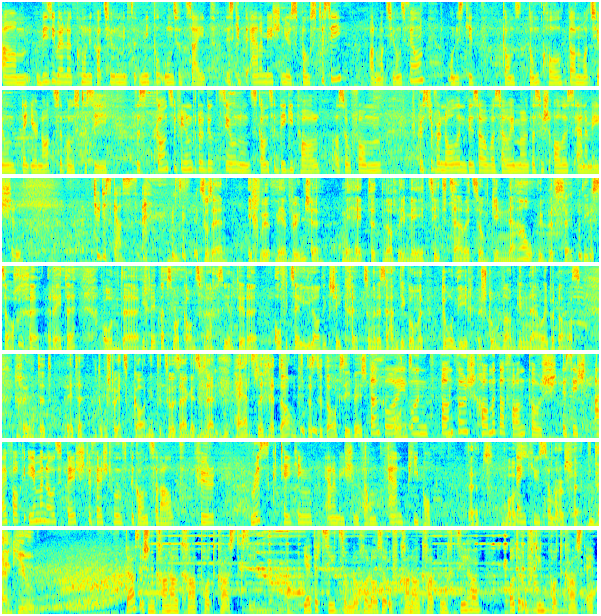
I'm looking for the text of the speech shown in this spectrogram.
ähm, visuelle Kommunikation mit Mittel unserer Zeit. Es gibt Animation You're Supposed to See, Animationsfilm, und es gibt ganz dunkel die Animation That You're Not Supposed to See. Das ganze Filmproduktion und das ganze Digital, also vom Christopher Nolan bis auch was auch immer, das ist alles Animation. To discuss. Susanne, ich würde mir wünschen, wir hätten noch ein bisschen mehr Zeit zusammen, um genau über solche Sachen zu reden. Und äh, ich werde, glaube ich, mal ganz frech sein und dir eine offizielle Einladung schicken zu einer Sendung, wo wir, du und ich, eine Stunde lang genau über das könnten reden. Und du musst du jetzt gar nichts dazu sagen. Susanne, herzlichen Dank, dass du da bist. Danke euch. Und, und Fantosch, kommt an Fantosch. Es ist einfach immer noch das beste Festival auf der ganzen Welt für risk-taking animation film and people. That was Thank you so perfect. Much. Thank you. Das ist ein Kanal K Podcast Jederzeit zum Nachhören auf kanalk.ch oder auf deinem Podcast App.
